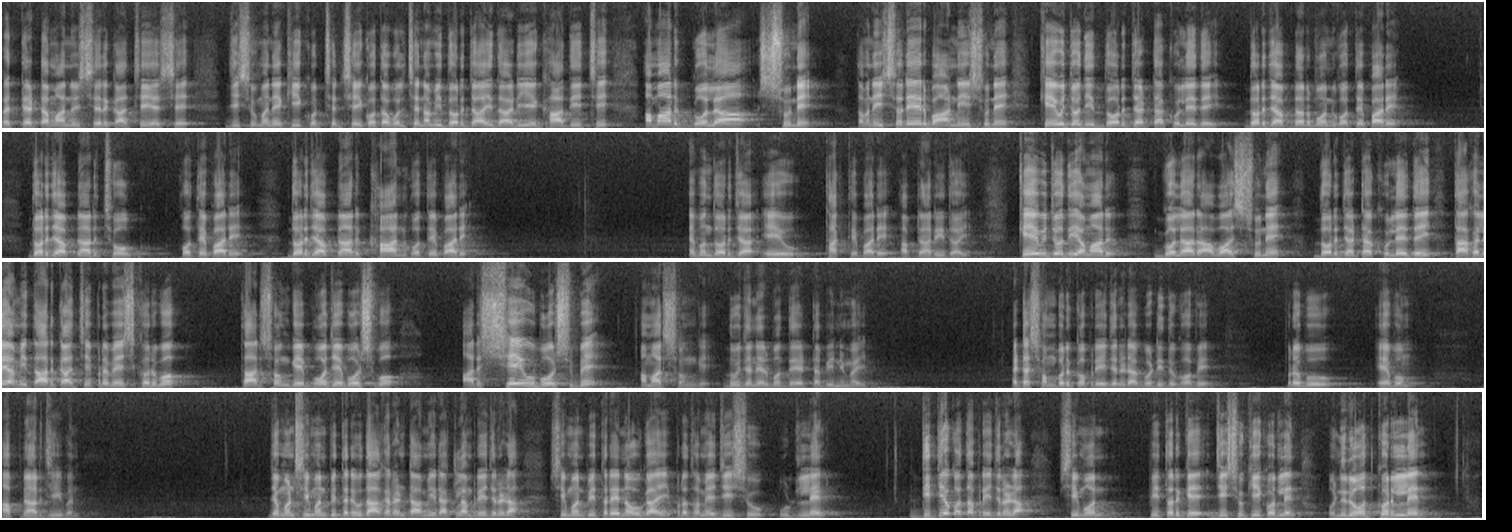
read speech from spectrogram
প্রত্যেকটা মানুষের কাছে এসে যিশু মানে কি করছেন সেই কথা বলছেন আমি দরজায় দাঁড়িয়ে ঘা দিচ্ছি আমার গলা শুনে তার মানে ঈশ্বরের বাণী শুনে কেউ যদি দরজাটা খুলে দেয় দরজা আপনার মন হতে পারে দরজা আপনার চোখ হতে পারে দরজা আপনার খান হতে পারে, এবং দরজা এও থাকতে পারে আপনার হৃদয়। কেউ যদি আমার গলার আওয়াজ শুনে দরজাটা খুলে দেয়, তাহলে আমি তার কাছে প্রবেশ করব, তার সঙ্গে ভোজে বসব, আর সেও বসবে আমার সঙ্গে। দুজনের মধ্যে একটা বিনিময়, একটা সম্পর্ক প্রয়োজনেরা গঠিত হবে প্রভু এবং আপনার জীবন। যেমন সিমন পিতরের উদাহরণটা আমি রাখলাম প্রিয়জনেরা সিমন পিতরে নৌগায় প্রথমে যিশু উঠলেন দ্বিতীয় কথা প্রিয়জনেরা সিমন পিতরকে যিশু কী করলেন অনুরোধ করলেন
